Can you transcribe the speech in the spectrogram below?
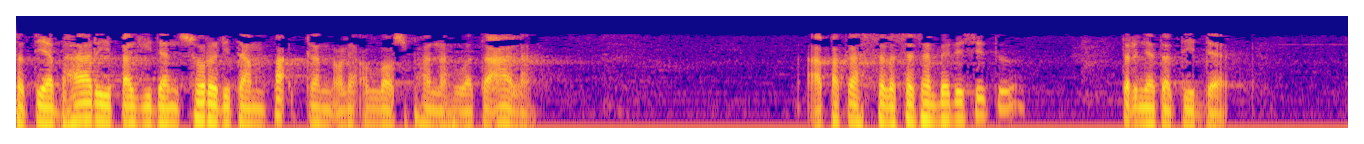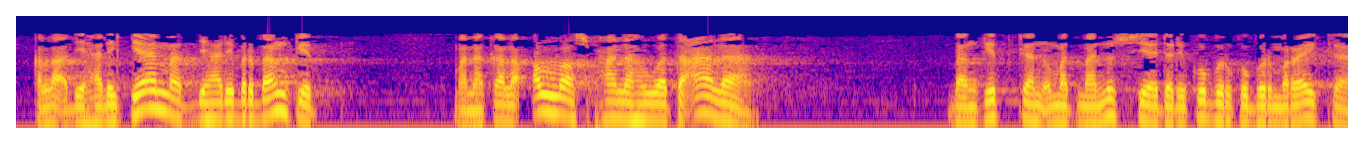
Setiap hari pagi dan sore ditampakkan oleh Allah Subhanahu wa taala. Apakah selesai sampai di situ? Ternyata tidak. Kelak di hari kiamat di hari berbangkit manakala Allah Subhanahu wa taala bangkitkan umat manusia dari kubur-kubur mereka.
